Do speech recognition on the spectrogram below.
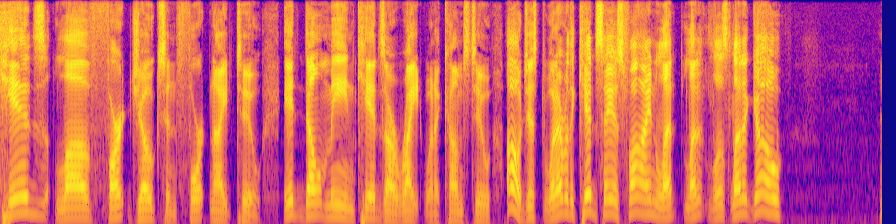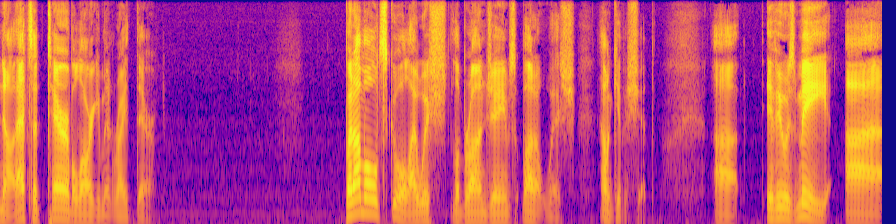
Kids love fart jokes in Fortnite too. It don't mean kids are right when it comes to oh, just whatever the kids say is fine. Let let it let's let it go. No, that's a terrible argument right there. But I'm old school. I wish LeBron James. Well, I don't wish. I don't give a shit. Uh, if it was me, uh,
